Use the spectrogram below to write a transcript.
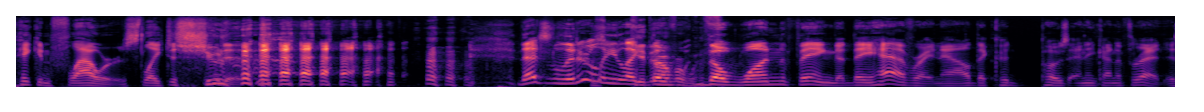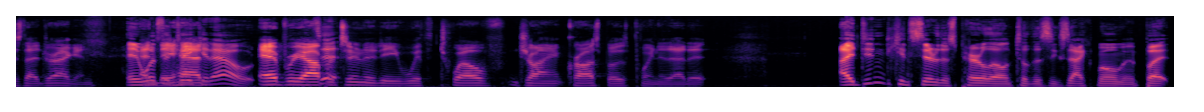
picking flowers. Like, just shoot it. That's literally like get it over the the one thing that they have right now that could pose any kind of threat is that dragon. And once they they take had it out, every that's it. opportunity with twelve giant crossbows pointed at it. I didn't consider this parallel until this exact moment, but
